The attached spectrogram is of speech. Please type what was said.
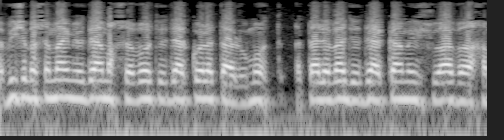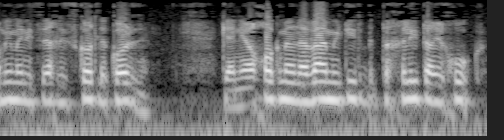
אבי שבשמיים יודע מחשבות, יודע כל התעלומות. אתה לבד יודע כמה ישועה ורחמים אני צריך לזכות לכל זה. כי אני רחוק מענווה אמיתית בתכלית הריחוק.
